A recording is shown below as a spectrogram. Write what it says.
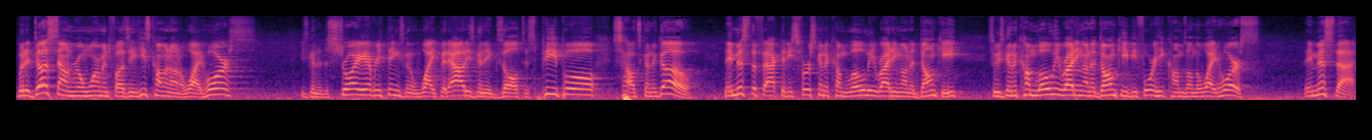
But it does sound real warm and fuzzy. He's coming on a white horse. He's going to destroy everything. He's going to wipe it out. He's going to exalt his people. That's how it's going to go. They miss the fact that he's first going to come lowly riding on a donkey. So he's going to come lowly riding on a donkey before he comes on the white horse. They missed that.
